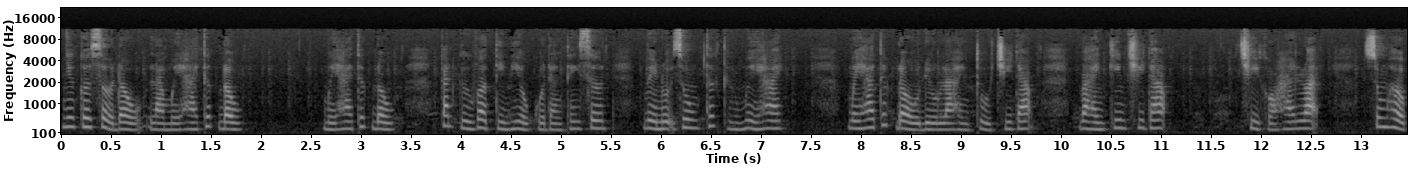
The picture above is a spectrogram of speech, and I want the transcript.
Nhưng cơ sở đầu là 12 thức đầu. 12 thức đầu, Căn cứ vào tìm hiểu của đằng Thanh Sơn Về nội dung thức thứ 12 12 thức đầu đều là hành thổ chi đạo Và hành kim chi đạo Chỉ có hai loại, Xung hợp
